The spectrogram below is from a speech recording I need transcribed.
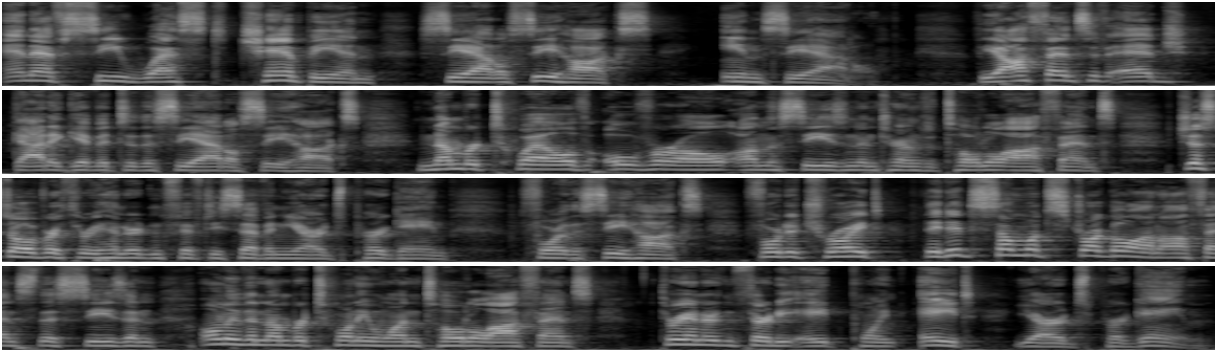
NFC West champion Seattle Seahawks in Seattle. The offensive edge, got to give it to the Seattle Seahawks. Number 12 overall on the season in terms of total offense, just over 357 yards per game for the Seahawks. For Detroit, they did somewhat struggle on offense this season, only the number 21 total offense, 338.8 yards per game.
